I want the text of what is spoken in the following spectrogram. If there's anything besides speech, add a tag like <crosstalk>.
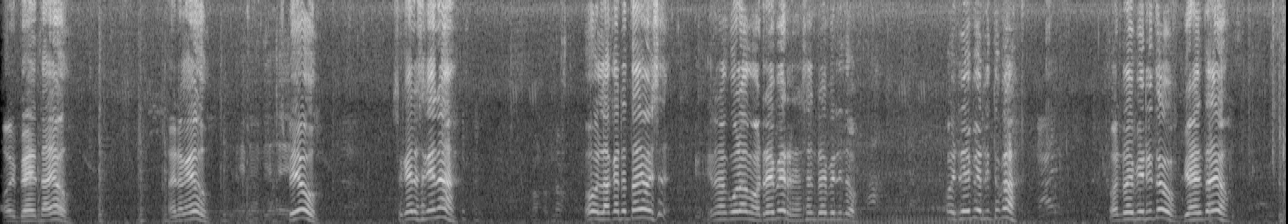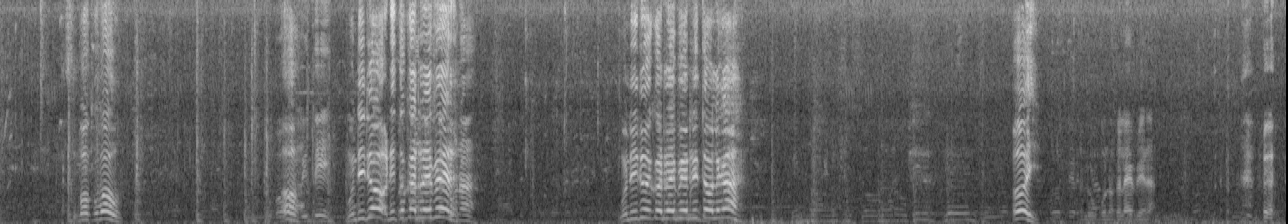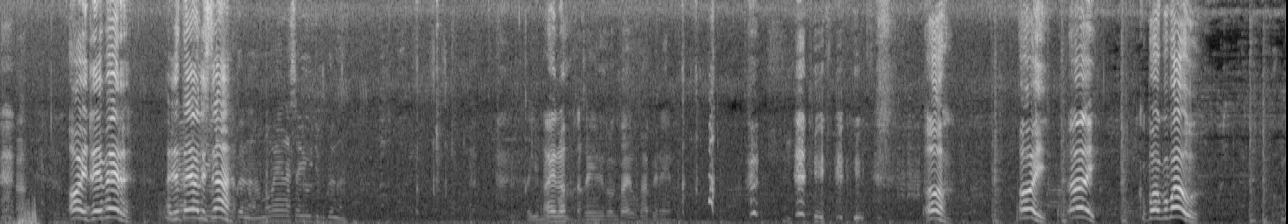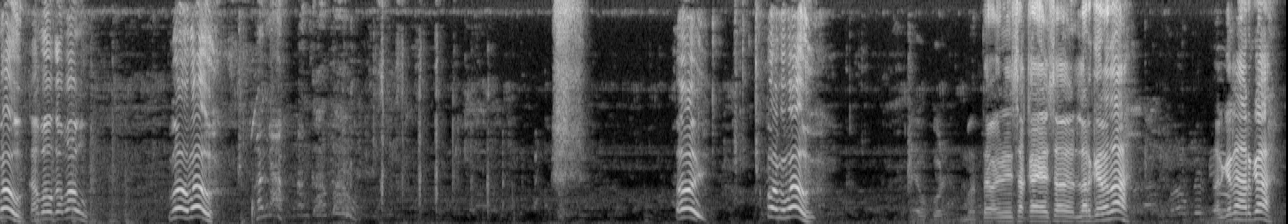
Oy, biyahe tayo. Ayun na kayo. Spio. Sakay na, sakay na. Oh, lakad na tayo. Isa, Inang kulang oh, driver. Asan driver dito? Oy, driver dito ka. Oh, driver dito. Biyahe tayo. Kubaw, kubaw. Oh, Mundido, dito ka driver. Mundido, ikaw driver dito, halika. Oy, Loko na ka live din ha. <laughs> oy, driver. Alis tayo, alis na. Mamaya nasa YouTube ka na. Naka-uniform, Ay, no? naka-uniform tayo, copy na yun. <laughs> Oh. Oy, oy. Kubaw, kubaw. Kubaw, Kabaw, kabaw! kubaw, kubaw. Hala! Ang kabaw! Oy. Kubaw, kubaw. Mata ini sakay sa larga na ta. Larga na, larga.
